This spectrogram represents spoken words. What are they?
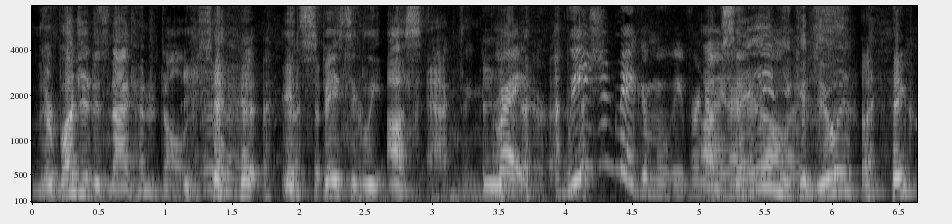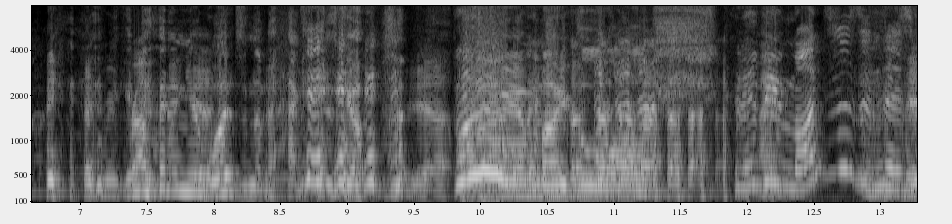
their budget is nine hundred dollars. it's basically us acting. out right. there. We should make a movie for nine I'm hundred saying you could do it. I think we, we You can probably do it in your woods in the back. Just go. Yeah. I am Michael Walsh. There'd be monsters in this Yeah,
